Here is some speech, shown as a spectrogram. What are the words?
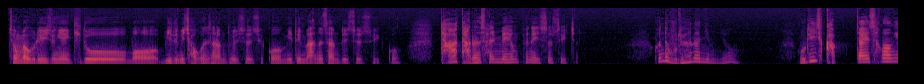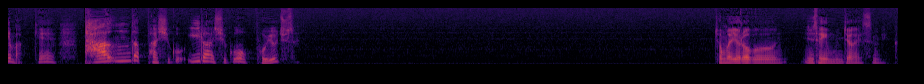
정말 우리 중에 기도 뭐 믿음이 적은 사람도 있을 수 있고 믿음이 많은 사람도 있을 수 있고 다 다른 삶의 형편에 있을 수 있잖아요. 그런데 우리 하나님은요. 우리 각 자의 상황에 맞게 다 응답하시고 일하시고 보여주세요. 정말 여러분 인생에 문제가 있습니까?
